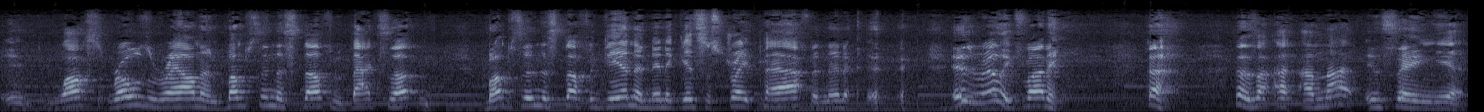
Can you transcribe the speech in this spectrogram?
it walks, rolls around, and bumps into stuff and backs up and bumps into stuff again and then it gets a straight path and then it, it's really funny. Because I'm not insane yet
